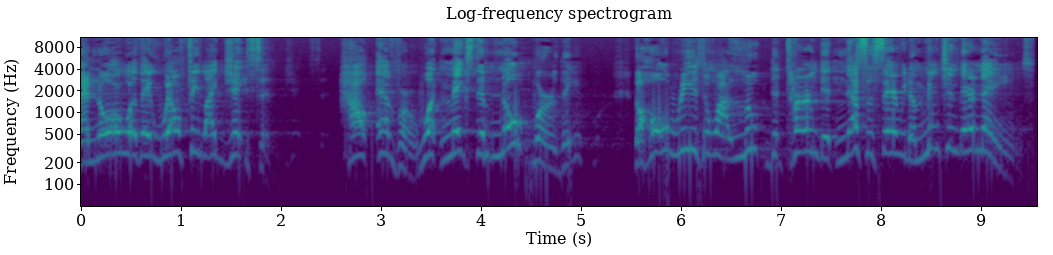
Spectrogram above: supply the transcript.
and nor were they wealthy like Jason. However, what makes them noteworthy, the whole reason why Luke determined it necessary to mention their names,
